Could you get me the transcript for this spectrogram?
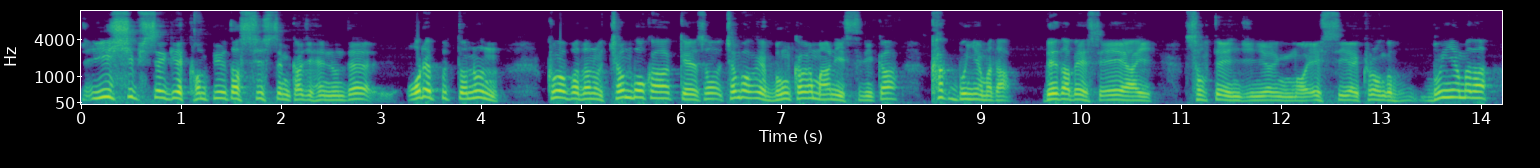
20세기의 컴퓨터 시스템까지 했는데, 올해부터는 그거보다는 정보과학회에서, 정보과학의 분과가 많이 있으니까 각 분야마다 데이터베이스, AI, software engineering, 뭐 SEI 그런 거 분야마다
